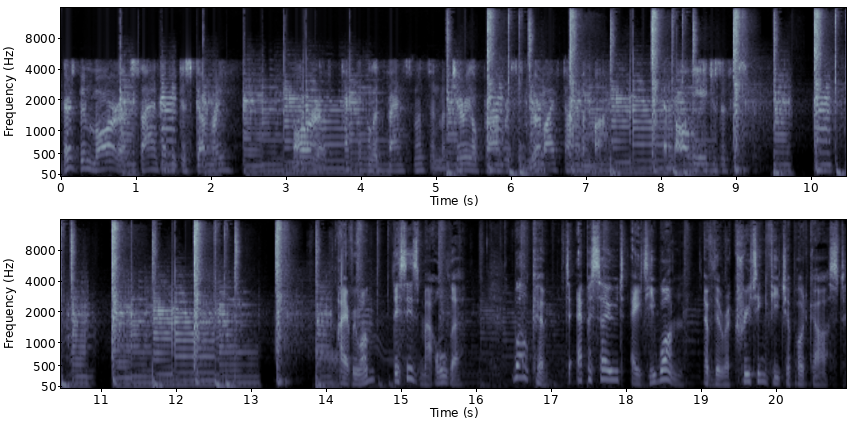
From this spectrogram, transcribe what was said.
There's been more of scientific discovery, more of technical advancement and material progress in your lifetime and mine than in all the ages of history. Hi everyone, this is Matt Alder. Welcome to episode 81 of the Recruiting Future podcast.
